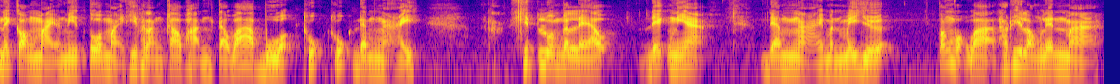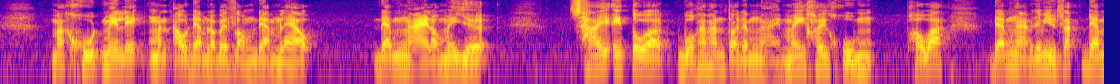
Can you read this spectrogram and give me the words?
ในกล่องใหม่มันมีตัวใหม่ที่พลัง 9,000 แต่ว่าบวกทุกๆ แดมหงาย คิดรวมกันแล้วเด็กเนี้ยแดมหงายมันไม่เยอะ ต้องบอกว่าเท่าที่ลองเล่นมามาคูดเมเล็ก มันเอาแดมเราไปสองแดมแล้ว แดมหงายเราไม่เยอะ ใช้ไอตัวบวก 5,000 ต่อแดมหงายไม่ค่อยคุ้ม เพราะว่าแดมหงายมันจะมีอยู่สักแดม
